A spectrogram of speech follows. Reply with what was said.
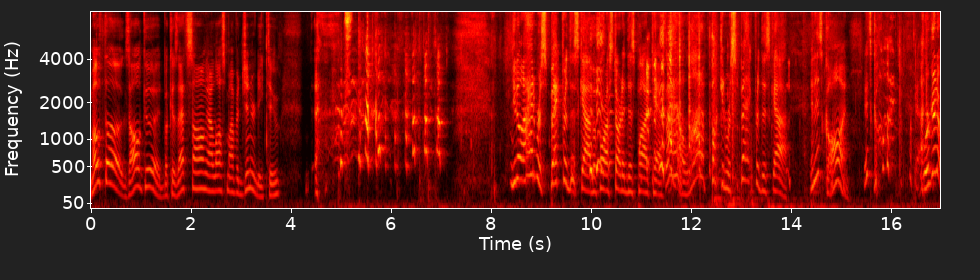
Mo Thugs, all good because that song I lost my virginity to. You know, I had respect for this guy before I started this podcast. I had a lot of fucking respect for this guy, and it's gone. It's gone. We're gonna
